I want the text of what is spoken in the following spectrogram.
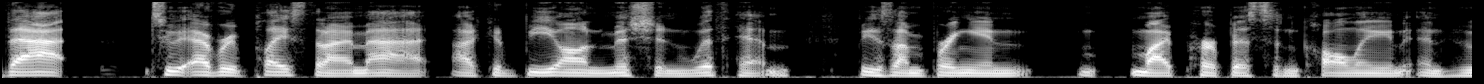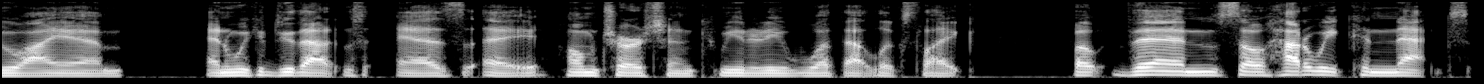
that to every place that I'm at, I could be on mission with Him because I'm bringing my purpose and calling and who I am. And we could do that as a home church and community, what that looks like. But then, so how do we connect?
